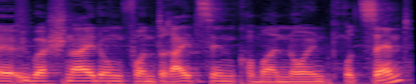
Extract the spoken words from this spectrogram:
äh, Überschneidung von 13,9 Prozent.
